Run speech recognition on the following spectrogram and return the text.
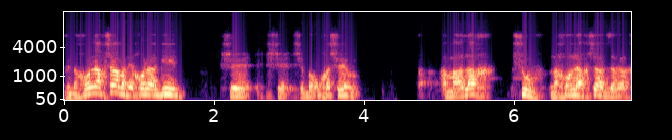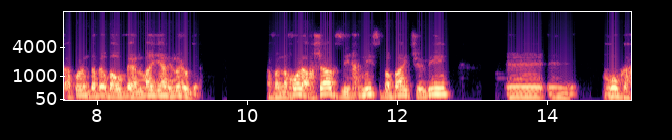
ונכון לעכשיו אני יכול להגיד ש, ש, שברוך השם, המהלך, שוב, נכון לעכשיו, זה הכל מדבר בהווה, על מה יהיה אני לא יודע, אבל נכון לעכשיו זה הכניס בבית שלי אה, אה, רוגע,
